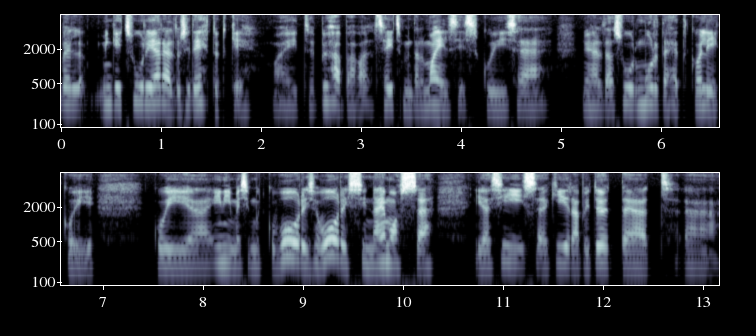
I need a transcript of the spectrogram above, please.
veel mingeid suuri järeldusi tehtudki, vaid pühapäeval, seitsmendal mail siis, kui see nii-öelda suur murdehetk oli, kui kui äh, inimesi muudkui vooris ja vooris sinna EMO-sse ja siis äh, kiirabitöötajad äh,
